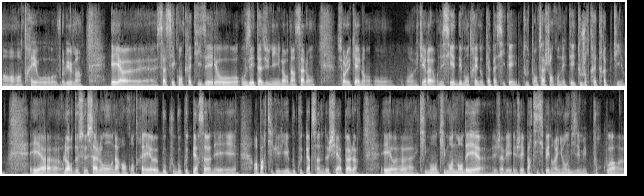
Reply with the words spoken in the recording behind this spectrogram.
en très haut volume. Et ça s'est concrétisé aux, États-Unis lors d'un salon sur lequel on je dirais, on essayait de démontrer nos capacités, tout en sachant qu'on était toujours très très petits. Hein. Et euh, lors de ce salon, on a rencontré euh, beaucoup beaucoup de personnes et en particulier beaucoup de personnes de chez Apple et euh, qui m'ont qui m'ont demandé. J'avais j'avais participé à une réunion, on me disait mais pourquoi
